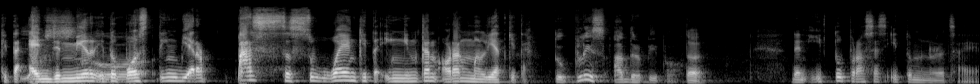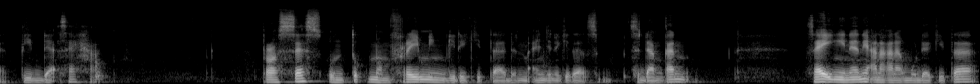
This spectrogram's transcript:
kita Yang engineer so- itu posting biar pas sesuai yang kita inginkan orang melihat kita To please other people. Betul. Dan itu proses itu menurut saya tidak sehat. Proses untuk memframing diri kita dan mengengineer kita. Se- Sedangkan saya inginnya nih anak-anak muda kita,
